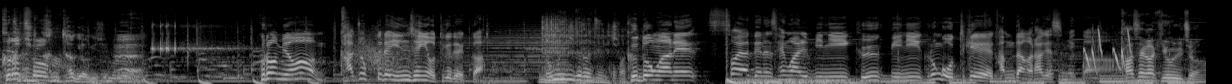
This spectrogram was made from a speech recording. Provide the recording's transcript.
그렇죠. 큰 타격이죠. 그러면 가족들의 인생이 어떻게 될까? 너무 힘들어질 것 같아요. 그동안에 써야 되는 생활비니 교육비니 그런 거 어떻게 감당을 하겠습니까? 가세가 기울죠.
